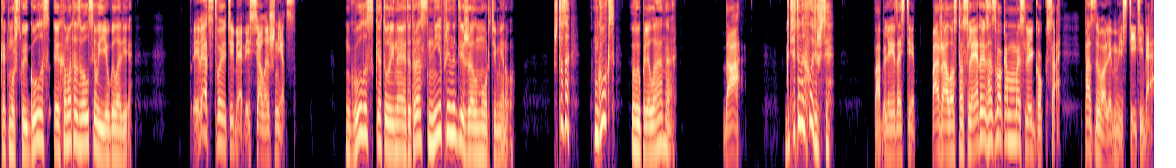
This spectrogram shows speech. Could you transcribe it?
как мужской голос эхом отозвался в ее голове. «Приветствую тебя, веселый жнец!» Голос, который на этот раз не принадлежал Мортимеру. «Что за... Гукс?» Выпалила она. «Да». «Где ты находишься?» «Поблизости. Пожалуйста, следуй за звуком мыслей Гукса. Позволим вести тебя».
